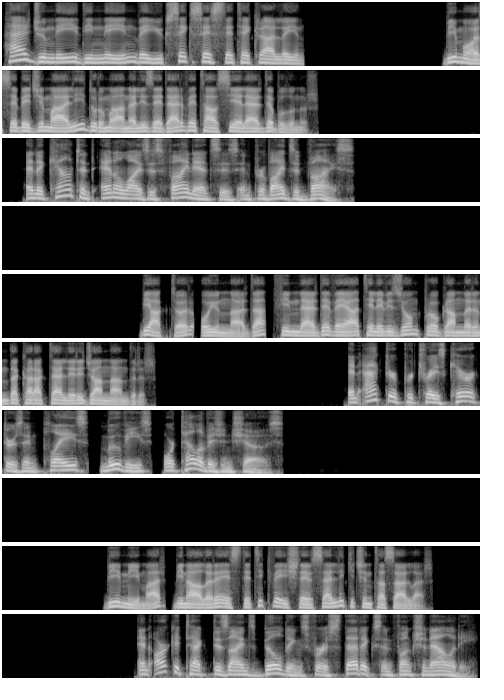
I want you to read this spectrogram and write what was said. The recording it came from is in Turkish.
Her cümleyi dinleyin ve yüksek sesle tekrarlayın. Bir muhasebeci mali durumu analiz eder ve tavsiyelerde bulunur. An accountant analyzes finances and provides advice. Bir aktör, oyunlarda, filmlerde veya televizyon programlarında karakterleri canlandırır. An actor portrays characters in plays, movies, or television shows. Bir mimar, binaları estetik ve işlevsellik için tasarlar. An architect designs buildings for aesthetics and functionality.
